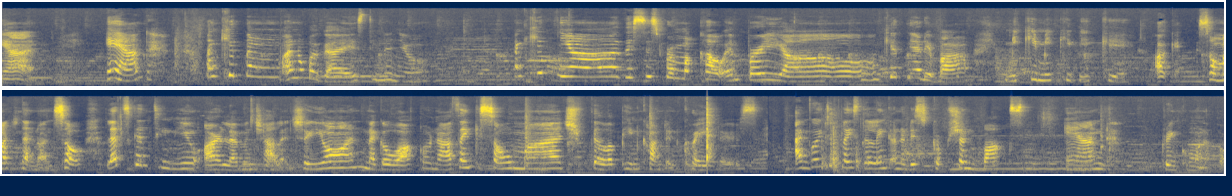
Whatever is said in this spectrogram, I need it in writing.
Yan. And, ang cute ng ano ko guys. Tingnan nyo. Ang cute niya! This is from Macau Imperial. Ang cute niya, di ba? Mickey, Mickey, Mickey. Okay, so much na nun. So, let's continue our lemon challenge. So, yon nagawa ko na. Thank you so much, Philippine content creators. I'm going to place the link on the description box and drink ko muna to.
